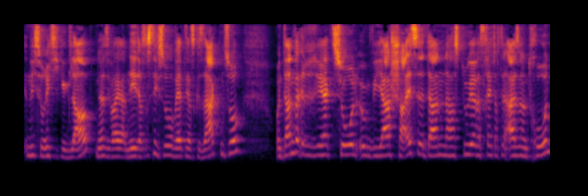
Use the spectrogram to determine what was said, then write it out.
nicht so richtig geglaubt. Ne? Sie war ja, nee, das ist nicht so, wer hat dir das gesagt und so. Und dann war ihre Reaktion irgendwie, ja, scheiße, dann hast du ja das Recht auf den eisernen Thron.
